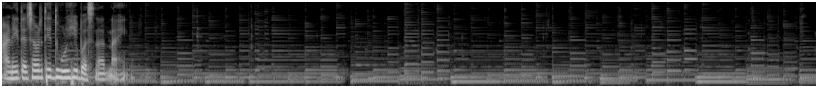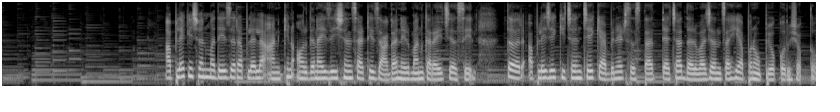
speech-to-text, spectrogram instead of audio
आणि त्याच्यावरती धूळही बसणार नाही. आपल्या किचनमध्ये जर आपल्याला आणखीन ऑर्गनायझेशनसाठी जागा निर्माण करायची असेल तर आपले जे किचनचे कॅबिनेट्स असतात त्याच्या दरवाजांचाही आपण उपयोग करू शकतो.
